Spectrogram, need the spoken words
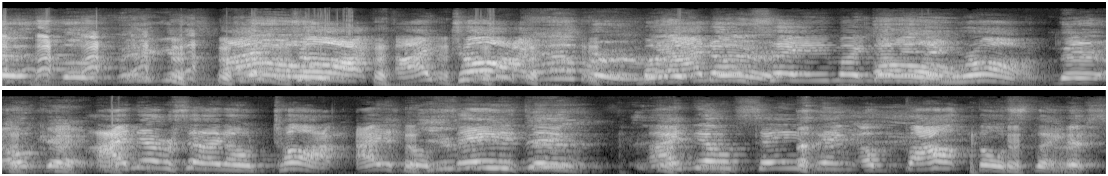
is the biggest I joke talk. I talk. ever. but right I don't there. say anybody done Oh, anything wrong. There, okay. I never said I don't talk. I just don't You- say anything. did. I don't say anything about those things.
